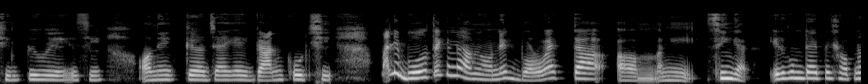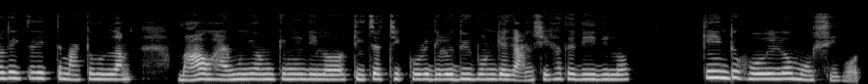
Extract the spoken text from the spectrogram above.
শিল্পী হয়ে গেছি, অনেক জায়গায় গান করছি। মানে বলতে গেলে আমি অনেক বড় একটা মানে সিঙ্গার এরকম টাইপের স্বপ্ন দেখতে দেখতে মাকে বললাম মাও হারমোনিয়াম কিনে দিল টিচার ঠিক করে দিল দুই বোনকে গান শেখাতে দিয়ে দিল কিন্তু হইল মুসিবত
